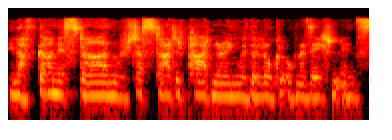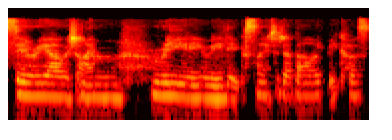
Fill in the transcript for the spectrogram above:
in Afghanistan. We've just started partnering with a local organization in Syria, which I'm really, really excited about because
